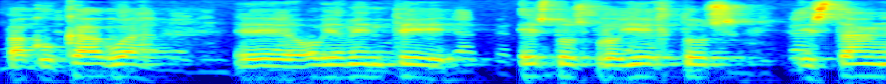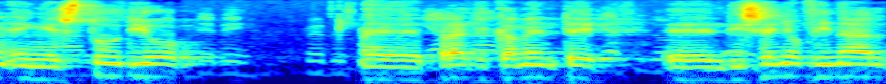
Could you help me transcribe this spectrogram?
Pacocagua, eh, obviamente estos proyectos están en estudio eh, prácticamente en diseño final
